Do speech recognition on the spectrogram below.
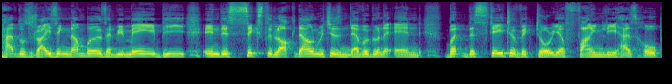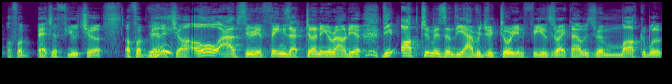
have those rising numbers, and we may be in this sixth lockdown, which is never going to end. But the state of Victoria finally has hope of a better future, of a better Really? chance. Oh, absolutely! Things are turning around here. The optimism the average Victorian feels right now is remarkable.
